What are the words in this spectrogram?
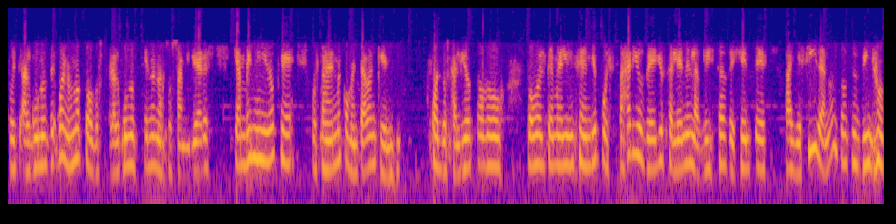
pues algunos, de, bueno, no todos, pero algunos tienen a sus familiares que han venido, que pues también me comentaban que cuando salió todo todo el tema del incendio, pues varios de ellos salían en las listas de gente fallecida, ¿no? Entonces vino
